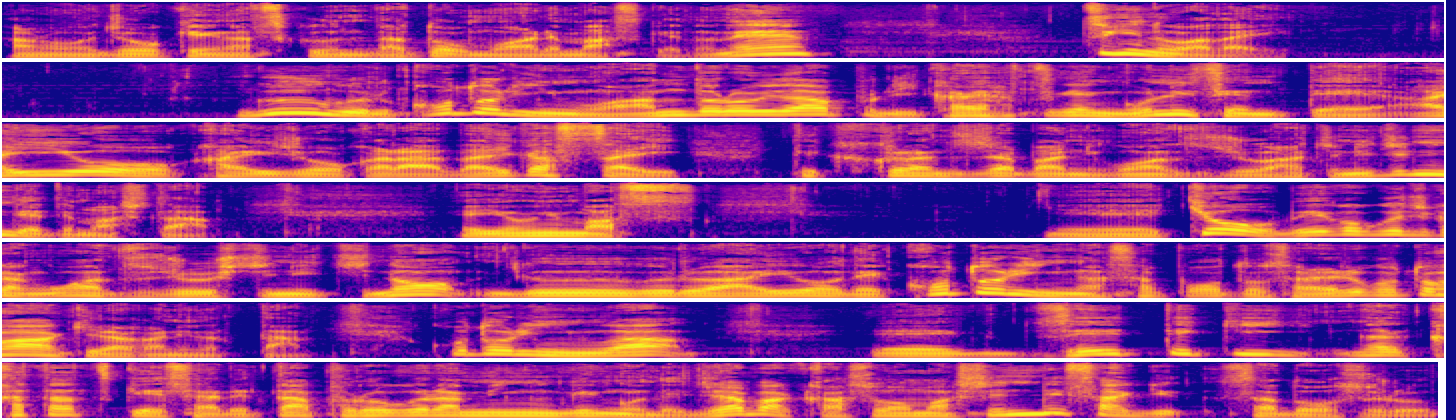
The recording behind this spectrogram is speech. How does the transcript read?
あの、条件がつくんだと思われますけどね。次の話題。Google Kotlin を Android アプリ開発言語に選定、 I/O 会場から大喝采、 TechCrunch Japan に5月18日に出てました。え読みます。えー、今日、米国時間5月17日の Google I/O で Kotlin がサポートされることが明らかになった。Kotlin は、えー、静的型付けされたプログラミング言語で Java 仮想マシンで作動する。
